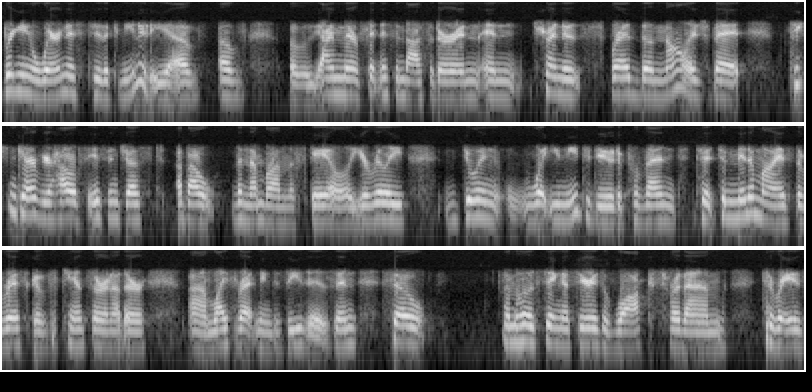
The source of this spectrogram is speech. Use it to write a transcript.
bringing awareness to the community of, of I'm their fitness ambassador and and trying to spread the knowledge that taking care of your health isn't just about the number on the scale. You're really doing what you need to do to prevent to to minimize the risk of cancer and other um, life threatening diseases. And so I'm hosting a series of walks for them to raise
